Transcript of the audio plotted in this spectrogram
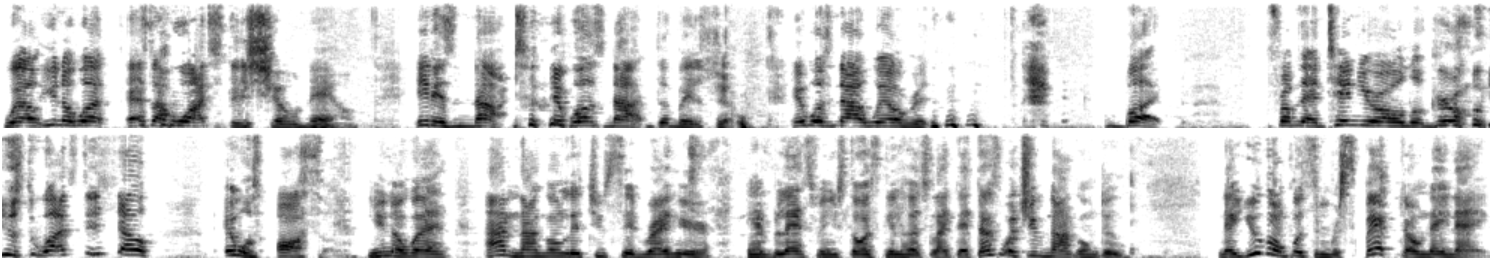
Well, you know what? As I watch this show now, it is not. It was not the best show. It was not well written. but from that 10 year old little girl who used to watch this show, it was awesome. You know what? I'm not gonna let you sit right here and blaspheme Starsky and Hutch like that. That's what you're not gonna do. Now you're gonna put some respect on their name.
